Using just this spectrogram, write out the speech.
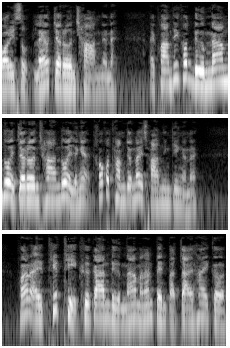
บริสุทธิ์แล้วเจริญฌานเนี่ยนะ ไอความที่เขาดื่มน้ำด้วยเจริญฌานด้วยอย่างเงี้ยเขาก็ทำจนได้ฌานจริง ๆอะนะเพราะไอทิฏฐิคือการดื่มน้ำอันนั้นเป็นปัจจัยให้เกิด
